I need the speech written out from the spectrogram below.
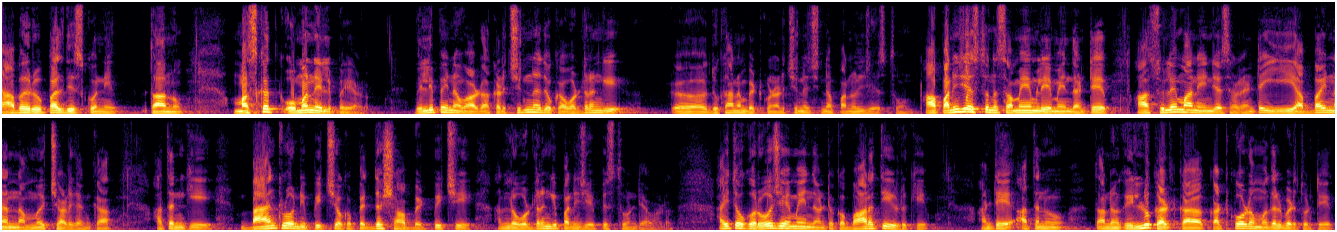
యాభై రూపాయలు తీసుకొని తాను మస్కత్ ఒమన్ వెళ్ళిపోయాడు. వెళ్ళిపోయిన వాడు అక్కడ చిన్నది ఒక వడ్రంగి దుకాణం పెట్టుకున్నాడు. చిన్న చిన్న పనులు చేస్తూ ఉంటాడు. ఆ పని చేస్తున్న సమయంలో ఏమైందంటే ఆ సులేమాన్ ఏం చేశాడంటే ఈ అబ్బాయి నన్ను నమ్మొచ్చాడు కనుక అతనికి బ్యాంక్లో నిప్పించి ఒక పెద్ద షాప్ పెట్టించి అందులో వడ్రంగి పని చేపిస్తూ ఉండేవాడు. అయితే ఒక రోజు ఏమైందంటే ఒక భారతీయుడికి అంటే అతను తను ఒక ఇల్లు కట్ క- కట్టుకోవడం మొదలు పెడుతుంటే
